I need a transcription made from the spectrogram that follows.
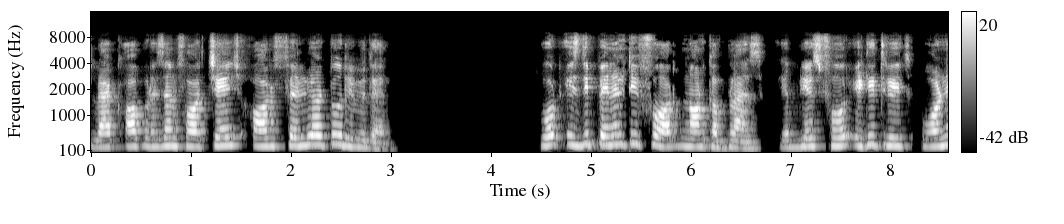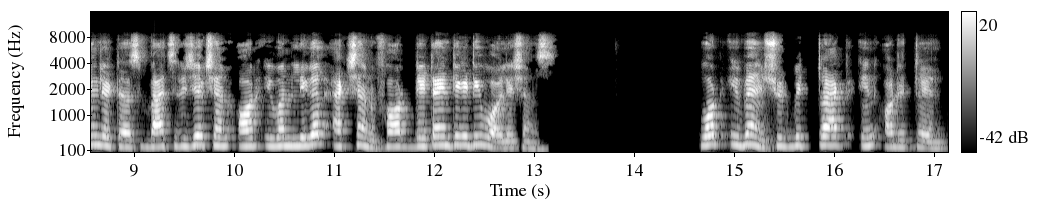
lack of reason for change, or failure to review them. What is the penalty for non-compliance? FDA's 483 warning letters, batch rejection, or even legal action for data integrity violations. What events should be tracked in audit trail?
